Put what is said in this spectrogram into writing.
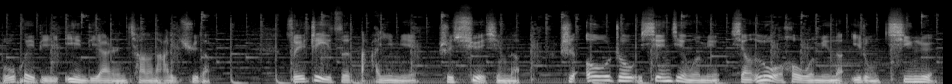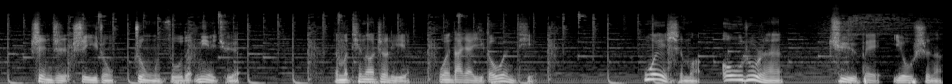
不会比印第安人强到哪里去的，所以这一次大移民是血腥的，是欧洲先进文明向落后文明的一种侵略，甚至是一种种族的灭绝。那么听到这里。问大家一个问题：为什么欧洲人具备优势呢？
